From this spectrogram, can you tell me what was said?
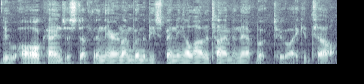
do all kinds of stuff in there, and I'm going to be spending a lot of time in that book too, I can tell.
